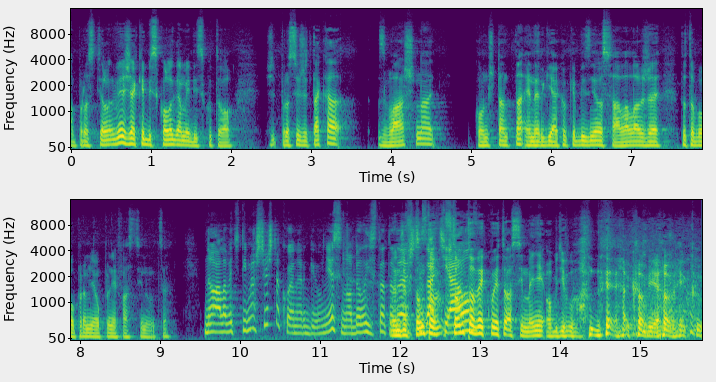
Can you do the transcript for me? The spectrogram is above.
a proste len, vieš, aké by s kolegami diskutoval. Že proste, že taká zvláštna, konštantná energia, ako keby z neho sálala, že toto bolo pre mňa úplne fascinujúce. No ale veď ty máš tiež takú energiu. Nie si nobelista teda Lenže v tomto, zatiaľ. v tomto veku je to asi menej obdivuhodné ako v jeho veku.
